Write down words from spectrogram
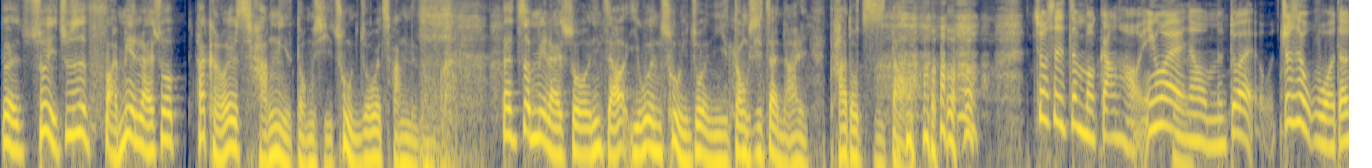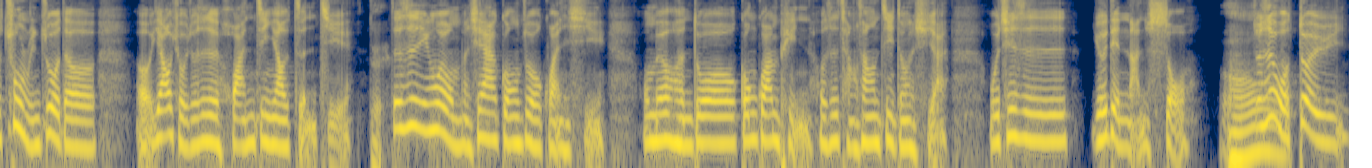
对，所以就是反面来说，他可能会藏你的东西，处女座会藏你的东西。但正面来说，你只要一问处女座，你东西在哪里，他都知道。就是这么刚好，因为呢，我们对，就是我的处女座的呃要求就是环境要整洁。对，这是因为我们现在工作关系，我们有很多公关品或是厂商寄东西来，我其实有点难受。哦，就是我对于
